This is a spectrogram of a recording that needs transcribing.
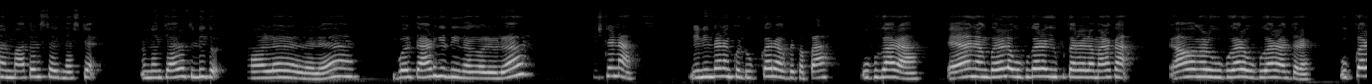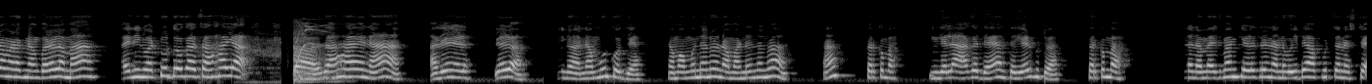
ನಾನು ಮಾತಾಡಿಸ್ತಾ ಇದ್ನ ಅಷ್ಟೇ. ನಂಗೆ ಯಾರೋ ತಿಳಿದು ಒಳ್ಳೆ ಬೋಲ್ ತಾಡ್ಗಿದ್ದೀನಿ ಇವಳು ನಿನ್ನಿಂದ ನಂಗೆ ಉಪಕಾರ ಆಗ್ಬೇಕಪ್ಪ. ಉಪಕಾರ? ಏ, ನಂಗೆ ಬರಲ್ಲ, ಉಪಕಾರ ಉಪಕಾರ ಎಲ್ಲ ಮಾಡಕ ಯಾವಾಗ ಉಪಕಾರ ಉಪಕಾರ ಅಂತಾರೆ. ಉಪಕಾರ ಮಾಡಕ್ ನಂಗೆ ಬರಲ್ಲಮ್ಮ. ಅಯ್ಯ ನೀನು ಒಟ್ಟುದ್ದೋಗ ಸಹಾಯ. ಸಹಾಯನಾ? ಅದೇ ಹೇಳು ನೀನು ನಮ್ಮೂರ್ಗೆ ಹೋಗಿ ನಮ್ಮ ಅಮ್ಮನೂ ನಮ್ಮ ಅಣ್ಣನೂ ಹಾಂ ಕರ್ಕೊಂಬ. ಹಿಂಗೆಲ್ಲ ಆಗದೆ ಅಂತ ಹೇಳ್ಬಿಟ್ಟು ಕರ್ಕೊಂಬ. ನಮ್ಮ ಯಜಮಾನ್ ಕೇಳಿದ್ರೆ ನಾನು ವೈದ್ಯ ಹಾಕ್ಬಿಡ್ತಾನೆ ಅಷ್ಟೇ.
